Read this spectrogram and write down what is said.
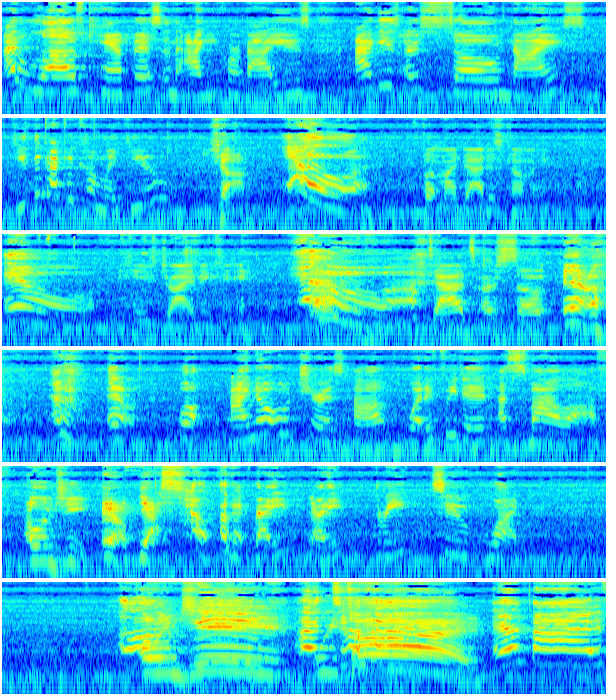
I love campus and the Aggie core values. Aggies are so nice. Do you think I could come with you? Yeah, Ew! but my dad is coming. Ew! Driving me. Ew! Dads are so yeah. Ugh, Ew. Well, I know what will cheer us up. What if we did a smile off? OMG. Ew. Yes. Ew. Okay, ready? Ready? Three, two, one. OMG, A we tie! tie! And five.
